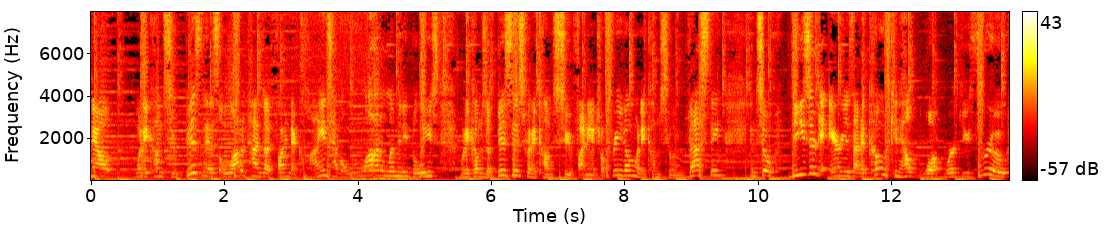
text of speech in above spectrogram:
Now, when it comes to business, a lot of times I find that clients have a lot of limiting beliefs when it comes to business, when it comes to financial freedom, when it comes to investing. And so these are the areas that a coach can help work you through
